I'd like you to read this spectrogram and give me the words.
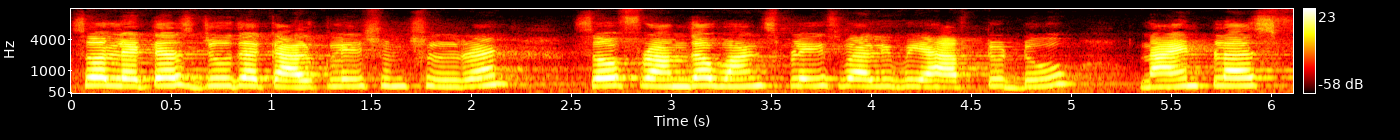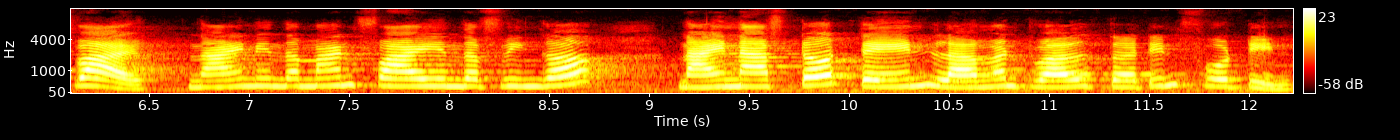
So let us do the calculation children. So from the ones place value we have to do 9 plus 5. 9 in the month, 5 in the finger. 9 after 10, 11, 12, 13, 14.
